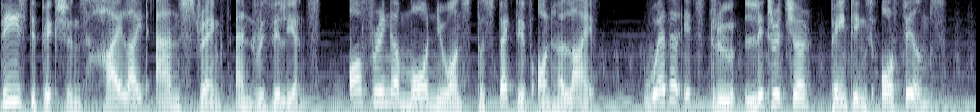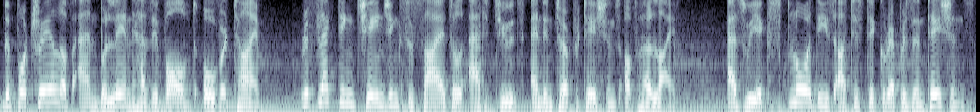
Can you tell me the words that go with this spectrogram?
These depictions highlight Anne's strength and resilience, offering a more nuanced perspective on her life. Whether it's through literature, paintings, or films, the portrayal of Anne Boleyn has evolved over time, reflecting changing societal attitudes and interpretations of her life. As we explore these artistic representations,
